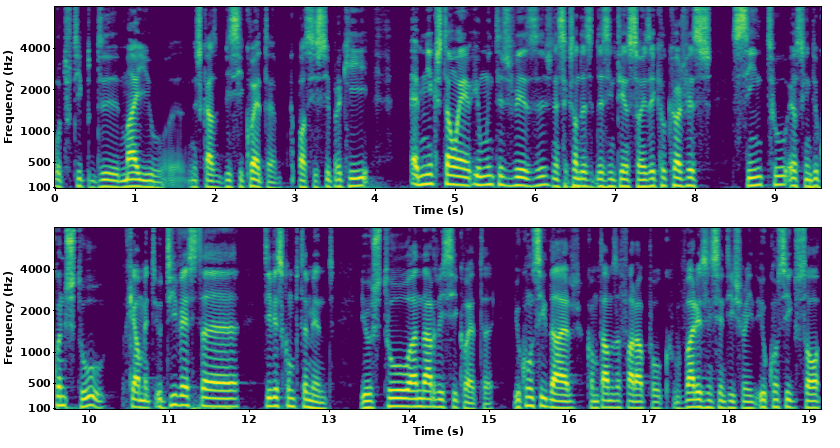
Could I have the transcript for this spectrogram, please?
outro tipo de meio, neste caso de bicicleta, que possa existir por aqui. A minha questão é, eu muitas vezes, nessa questão das, das intenções, aquilo que eu às vezes sinto é o seguinte, eu quando estou, realmente, eu tive, esta, tive esse comportamento, eu estou a andar de bicicleta, eu consigo dar, como estávamos a falar há pouco, vários incentivos para mim, eu consigo só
